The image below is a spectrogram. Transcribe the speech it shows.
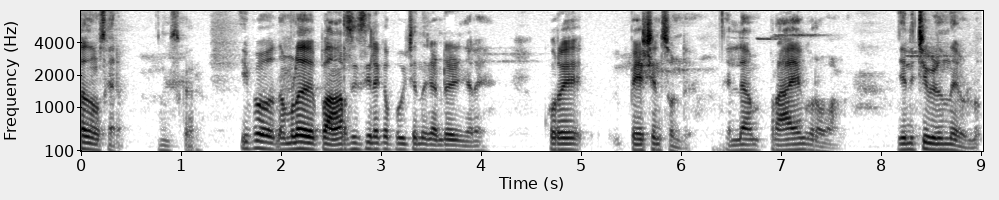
സാർ നമസ്കാരം. നമസ്കാരം. ഇപ്പോൾ നമ്മൾ ഇപ്പോൾ ആർ സി സിയിലൊക്കെ പോയി ചെന്ന് കണ്ടു കഴിഞ്ഞാൽ കുറേ പേഷ്യൻസ് ഉണ്ട്. എല്ലാം പ്രായം കുറവാണ്. ജനിച്ചു വീഴുന്നേ ഉള്ളൂ.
